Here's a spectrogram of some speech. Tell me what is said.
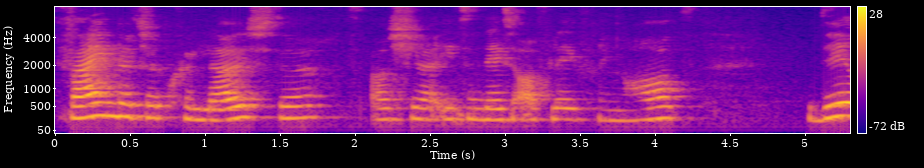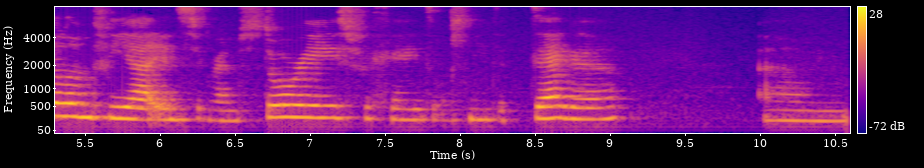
Fijn dat je hebt geluisterd. Als je iets in deze aflevering had, deel hem via Instagram Stories. Vergeet ons niet te taggen. Ehm,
